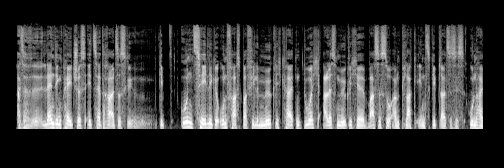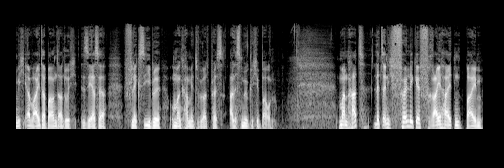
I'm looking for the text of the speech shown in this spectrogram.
also äh, Landingpages etc. Also es gibt unzählige, unfassbar viele Möglichkeiten durch alles Mögliche, was es so an Plugins gibt. Also es ist unheimlich erweiterbar und dadurch sehr, sehr flexibel und man kann mit WordPress alles Mögliche bauen. Man hat letztendlich völlige Freiheiten beim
